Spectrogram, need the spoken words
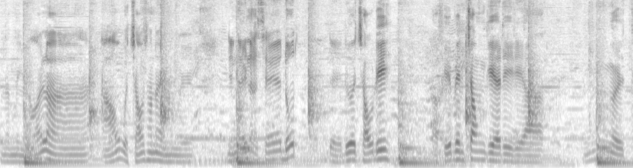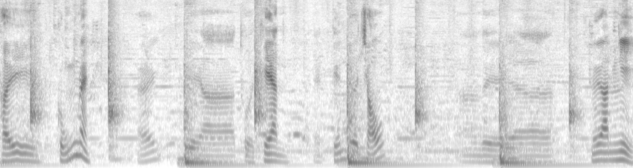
Là mình nói là áo của cháu sau này mọi người đến đấy là sẽ đốt để đưa cháu đi. Ở phía bên trong kia thì, thì à, những người thầy cúng này đấy để à, thổi kèn để tiến đưa cháu à, về à, nơi ăn nghỉ.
